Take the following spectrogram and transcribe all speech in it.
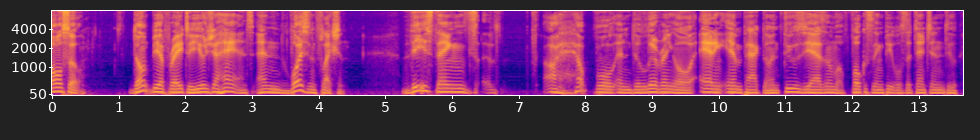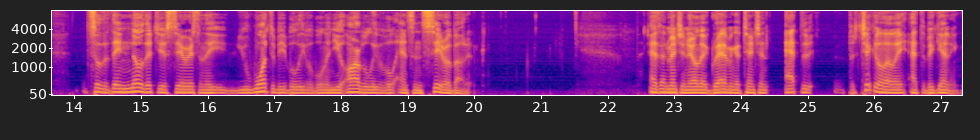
Also, don't be afraid to use your hands and voice inflection. These things are helpful in delivering or adding impact or enthusiasm or focusing people's attention to so that they know that you're serious and that you want to be believable and you are believable and sincere about it. As I mentioned earlier, grabbing attention at the particularly at the beginning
